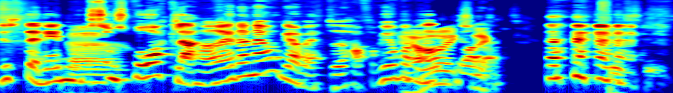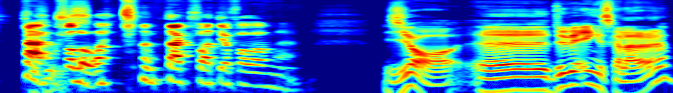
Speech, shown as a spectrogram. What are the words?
Just det, det är uh, som språklärare är det noga vet du. Här får vi jobba ja, med exakt. Tack, precis. förlåt. Tack för att jag får vara med. Ja, eh, du är engelskalärare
